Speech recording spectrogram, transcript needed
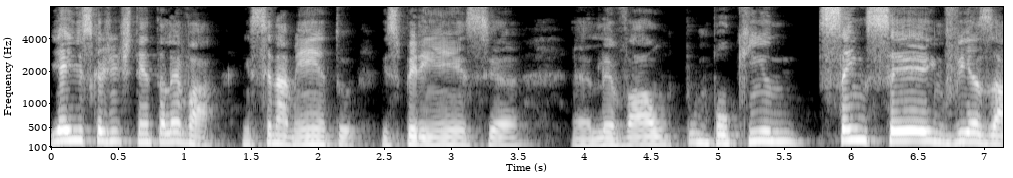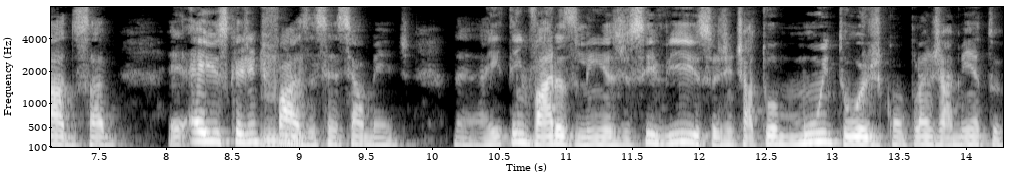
E é isso que a gente tenta levar: ensinamento, experiência, é, levar um, um, pouquinho sem ser enviesado, sabe? É, é isso que a gente uhum. faz, essencialmente. Né? Aí tem várias linhas de serviço, a gente atua muito hoje com planejamento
